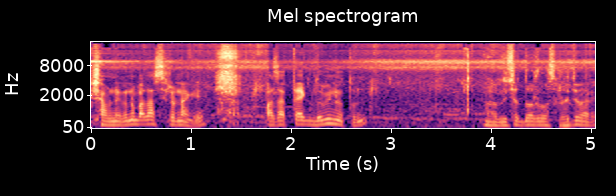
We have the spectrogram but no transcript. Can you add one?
সামনে কোনো বাজার ছিল না আগে। বাজারটা একদমই নতুন। মানে দুই চার দশ বছর হতে পারে।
